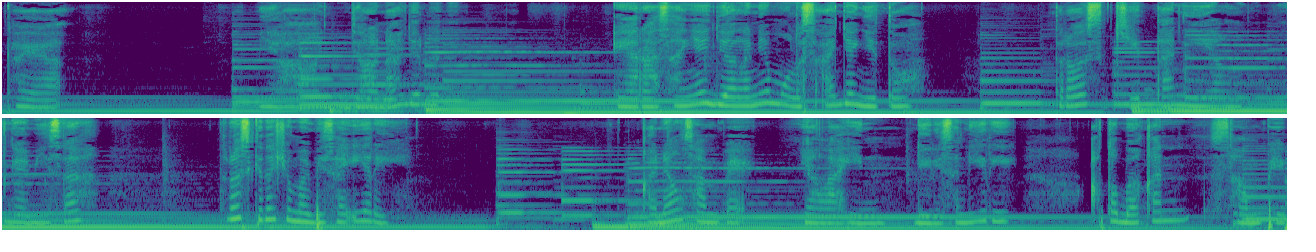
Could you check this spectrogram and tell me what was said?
Kayak ya jalan aja deh. Ya rasanya jalannya mulus aja gitu. Terus kita nih yang nggak bisa, terus kita cuma bisa iri kadang sampai nyalahin diri sendiri atau bahkan sampai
